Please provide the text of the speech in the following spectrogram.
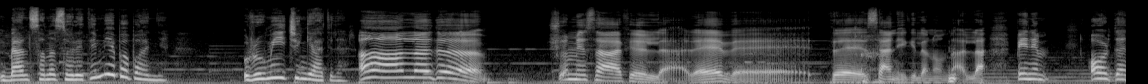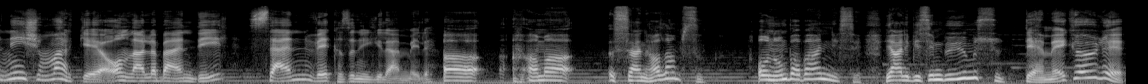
Ben sana söyledim ya babaanne. Rumi için geldiler. Aa, anladım. Şu misafirler evet. Ee, sen ilgilen onlarla. Benim orada ne işim var ki? Onlarla ben değil, sen ve kızın ilgilenmeli. Aa, ama sen halamsın. Onun babaannesi. Yani bizim büyüğümüzsün. Demek öyle.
